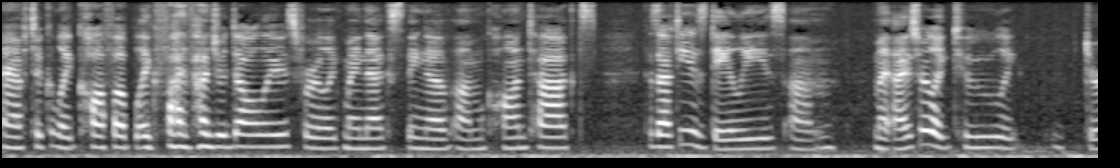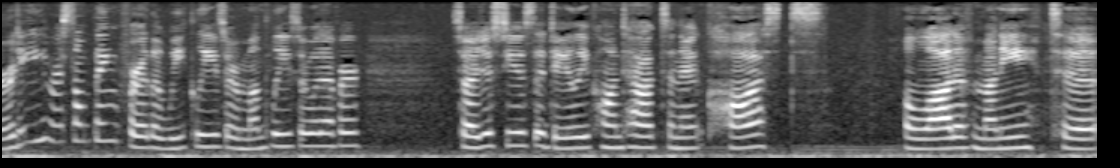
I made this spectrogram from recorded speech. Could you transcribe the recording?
I have to like cough up like $500 for like my next thing of um, contacts. Because I have to use dailies. Um, my eyes are like too like dirty or something for the weeklies or monthlies or whatever. So I just use the daily contacts and it costs a lot of money to,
